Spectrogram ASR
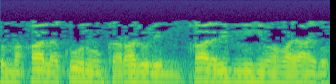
ثم قال كونوا كرجل قال لابنه وهو يعظه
